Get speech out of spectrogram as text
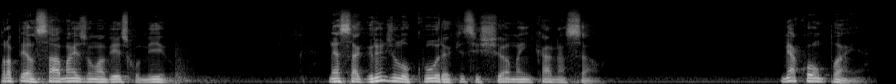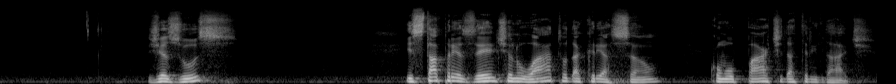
para pensar mais uma vez comigo nessa grande loucura que se chama encarnação. Me acompanha. Jesus está presente no ato da criação como parte da Trindade.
